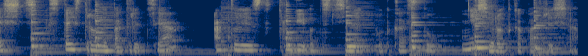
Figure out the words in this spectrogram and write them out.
Cześć, z tej strony Patrycja, a to jest drugi odcinek podcastu Nieśrodka Patrysia.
